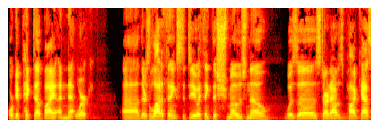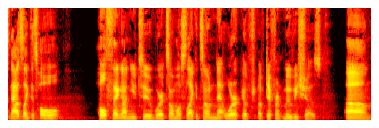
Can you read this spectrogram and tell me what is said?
or get picked up by a network. Uh, there's a lot of things to do. I think the Schmoes Know was uh, start out as a podcast. Now it's like this whole whole thing on YouTube where it's almost like its own network of of different movie shows. Um,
